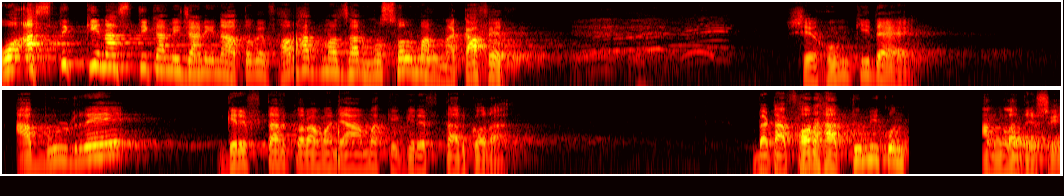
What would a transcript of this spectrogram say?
ও আস্তিক কি নাস্তিক আমি জানি না, তবে ফরহাদ মজহার মুসলমান না, কাফের। সে হুমকি দেয়, আবুল রে, গ্রেফতার করা মানে আমাকে গ্রেফতার করা। বেটা ফরহাদ, তুমি কোন বাংলাদেশে?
